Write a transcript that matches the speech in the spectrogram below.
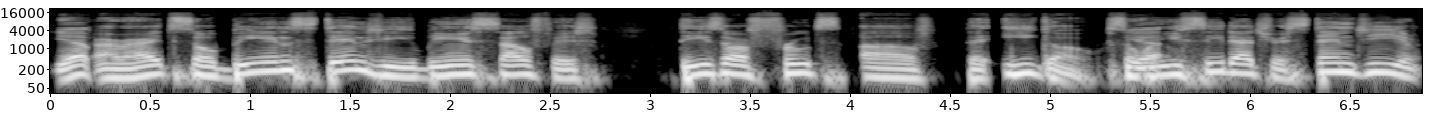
Yep. All right. So being stingy, being selfish, These are fruits of the ego. So Yeah. when you see that you're stingy, and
